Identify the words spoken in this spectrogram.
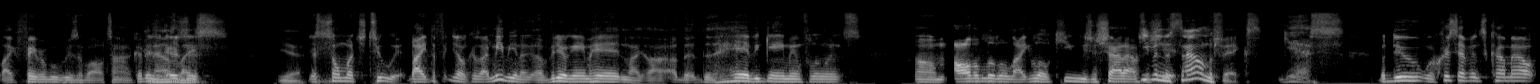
like favorite movies of all time. Because And I there's, was like- just Yeah. there's so much to it. Like the you know, because like me being a, a video game head and like uh, the the heavy game influence, um, all the little like little cues and shout outs. Even the sound effects. Yes, but dude, when Chris Evans come out,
